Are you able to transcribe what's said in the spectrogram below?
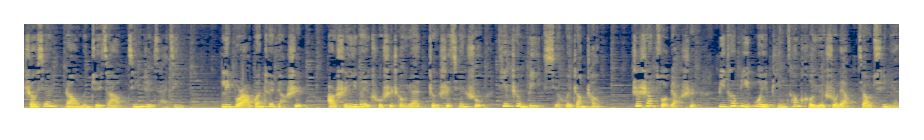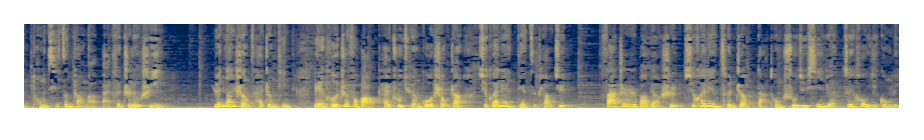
首先，让我们聚焦今日财经。Libra 官推表示，二十一位初始成员正式签署天秤币协会章程。芝商所表示，比特币未平仓合约数量较去年同期增长了百分之六十一。云南省财政厅联合支付宝开出全国首张区块链电子票据。法制日报表示，区块链存证打通数据信任最后一公里。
